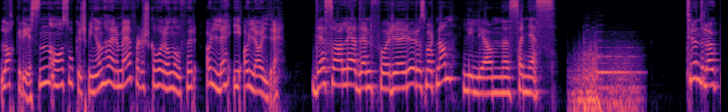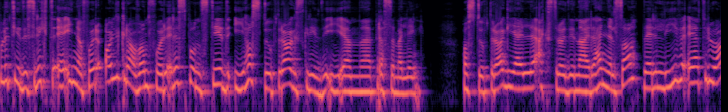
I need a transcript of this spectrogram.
Lakrisen og sukkerspinnene hører med, for det skal være noe for alle i alle aldre. Det sa lederen for Rørosmartnan, Lillian Sandnes. Trøndelag politidistrikt er innenfor alle kravene for responstid i hasteoppdrag, skriver de i en pressemelding. Hasteoppdrag gjelder ekstraordinære hendelser der liv er trua,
